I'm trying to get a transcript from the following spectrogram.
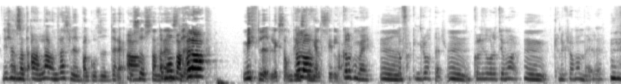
Det känns som att alla andras liv bara går vidare och så stannar och ens bara, liv hallå! Mitt liv liksom, det Hallå! står helt stilla. Kolla på mig. Mm. Jag fucking gråter. Mm. Kolla hur dåligt jag mår. Mm. Kan du krama mig eller?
